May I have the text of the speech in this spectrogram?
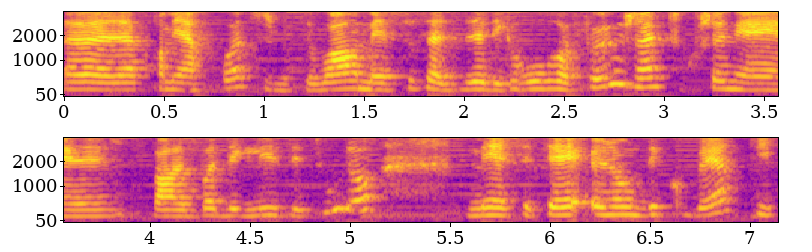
euh, la première fois. je me disais, wow, mais ça, ça disait des gros refuges. Hein, tu couchais dans, le bas d'église et tout. Là. Mais c'était une autre découverte. Puis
